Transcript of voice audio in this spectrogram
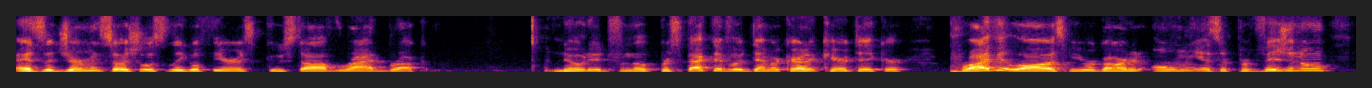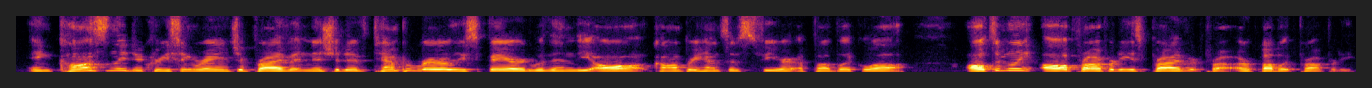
As the German socialist legal theorist Gustav Radbruch noted, from the perspective of a democratic caretaker, private law is to be regarded only as a provisional in constantly decreasing range of private initiative temporarily spared within the all comprehensive sphere of public law. Ultimately, all property is private pro- or public property.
